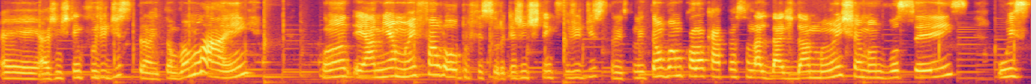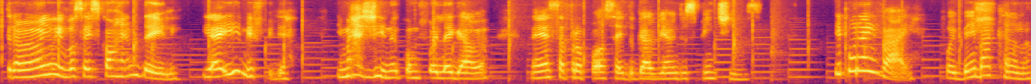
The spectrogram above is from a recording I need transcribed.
É, a gente tem que fugir de estranho. Então vamos lá, hein? Quando, a minha mãe falou, professora, que a gente tem que fugir de estranhos. Falei, então vamos colocar a personalidade da mãe chamando vocês, o estranho e vocês correndo dele. E aí, minha filha, imagina como foi legal né, essa proposta aí do Gavião e dos Pintinhos. E por aí vai. Foi bem bacana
